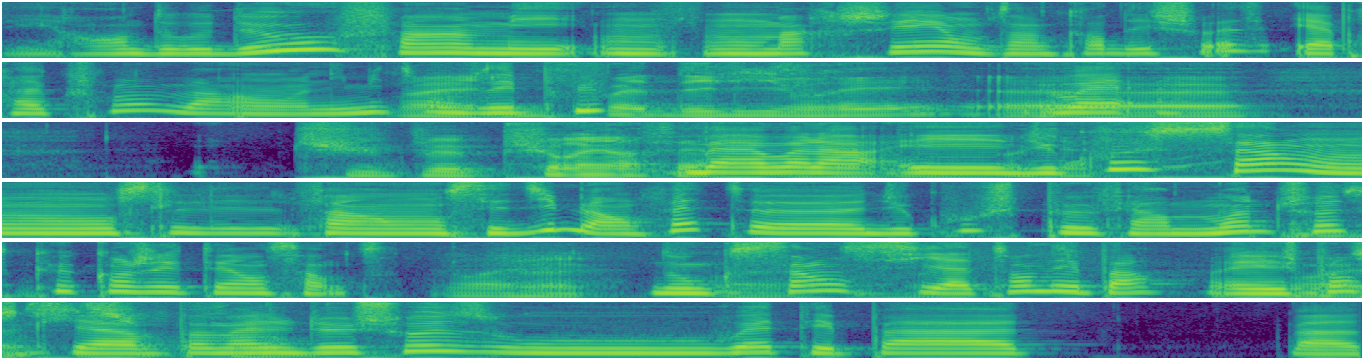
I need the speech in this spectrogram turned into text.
des randos de ouf, hein, mais on, on marchait, on faisait encore des choses. Et après l'accouchement, ben, en limite, on Ouais, faisait une plus. fois délivré, euh, tu peux plus rien faire. Bah voilà, et du coup, ça, on, on s'est dit, bah, en fait, euh, du coup, je peux faire moins de choses que quand j'étais enceinte. Ouais. Ouais. Donc Ouais. ça, on s'y attendait pas. Et je Ouais, pense qu'il y a pas mal de choses où ouais, t'es pas, bah,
